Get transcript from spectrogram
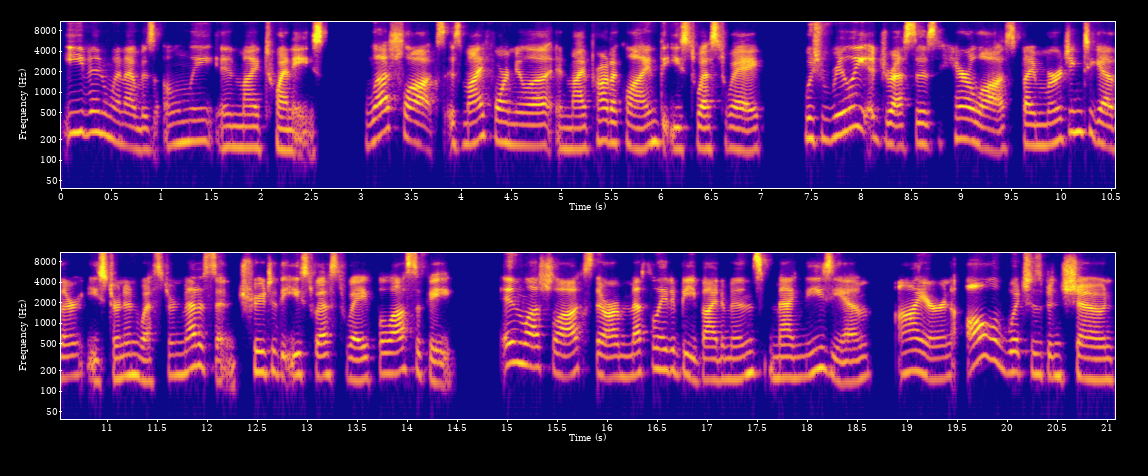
even when I was only in my 20s. Lush Locks is my formula in my product line, the East West Way, which really addresses hair loss by merging together Eastern and Western medicine, true to the East West Way philosophy. In Lush Locks, there are methylated B vitamins, magnesium, iron, all of which has been shown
